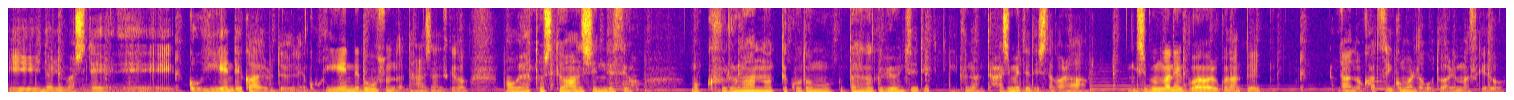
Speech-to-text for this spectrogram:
えー、なりまして、えー、ご機嫌で帰るというねご機嫌でどうするんだって話なんですけど、まあ、親としては安心ですよ。もう車に乗って子供大学病院に連れて行くなんて初めてでしたから自分がね具合悪くなってあの担い込まれたことはありますけど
